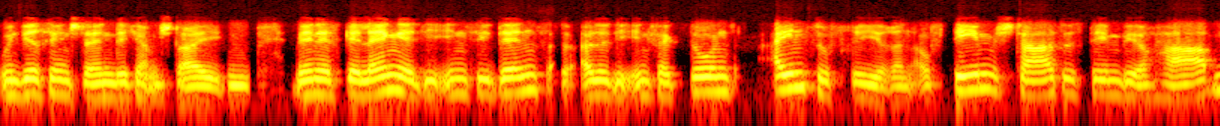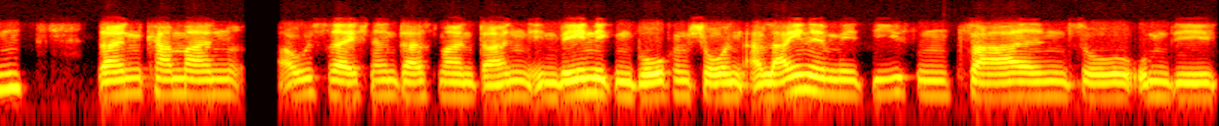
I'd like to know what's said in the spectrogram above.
und wir sind ständig am Steigen. Wenn es gelänge, die Inzidenz, also die Infektion einzufrieren auf dem Status, den wir haben, dann kann man ausrechnen, dass man dann in wenigen Wochen schon alleine mit diesen Zahlen so um die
